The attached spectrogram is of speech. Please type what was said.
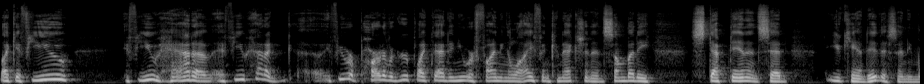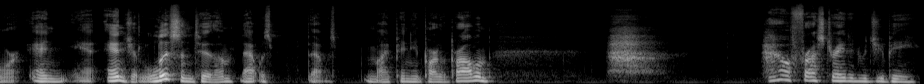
Like if you if you had a if you had a if you were part of a group like that and you were finding life and connection and somebody stepped in and said you can't do this anymore and and you listened to them that was that was in my opinion part of the problem how frustrated would you be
